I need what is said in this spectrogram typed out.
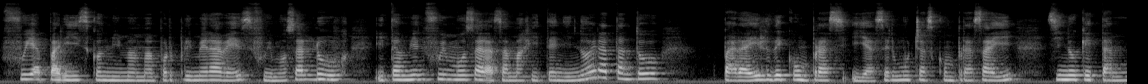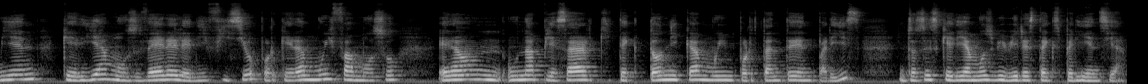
Fui a París con mi mamá por primera vez, fuimos al Louvre y también fuimos a la Samaritaine y no era tanto para ir de compras y hacer muchas compras ahí, sino que también queríamos ver el edificio porque era muy famoso, era una pieza arquitectónica muy importante en París, entonces queríamos vivir esta experiencia.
